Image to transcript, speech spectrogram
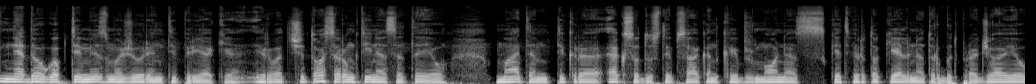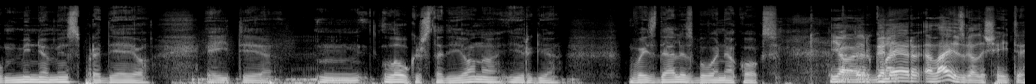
nedaug optimizmo žiūrint į priekį. Ir va šitose rungtynėse tai jau matėm tikrą eksodus, taip sakant, kaip žmonės ketvirto kėlinio turbūt pradžioje jau miniomis pradėjo eiti mm, lauk iš stadiono irgi. Vaizdelis buvo nekoks. Jo, ir galėjo ir Elajus gal išeiti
